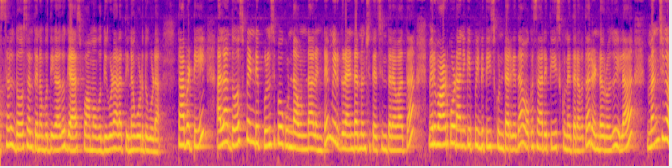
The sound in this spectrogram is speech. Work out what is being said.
అస్సలు దోశలు తినబుద్ధి కాదు గ్యాస్ ఫామ్ అవ్వద్ది కూడా అలా తినకూడదు కూడా. కాబట్టి అలా దోసపిండి పులిసిపోకుండా ఉండాలంటే మీరు గ్రైండర్ నుంచి తెచ్చిన తర్వాత మీరు వాడుకోవడానికి పిండి తీసుకుంటారు కదా ఒకసారి తీసుకునే తర్వాత తర్వాత రెండో రోజు ఇలా మంచిగా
